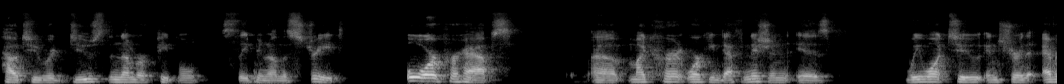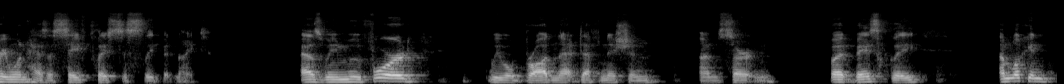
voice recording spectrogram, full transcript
how to reduce the number of people sleeping on the street or perhaps uh, my current working definition is we want to ensure that everyone has a safe place to sleep at night. As we move forward, we will broaden that definition I'm certain. But basically, I'm looking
